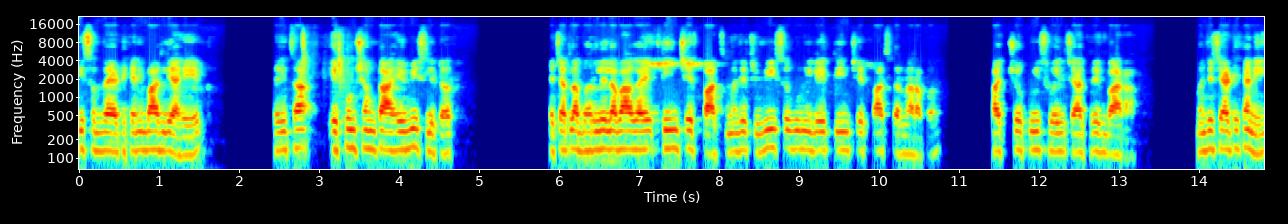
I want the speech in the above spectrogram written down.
की समजा या ठिकाणी बादली आहे एक. तर हिचा एकूण क्षमता आहे वीस लिटर. याच्यातला भरलेला भाग आहे तीनशे पाच. म्हणजेच वीस गुणिले तीनशे पाच करणार आपण. पाच चोक वीस होईल चार त्रिक बारा. म्हणजेच या ठिकाणी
